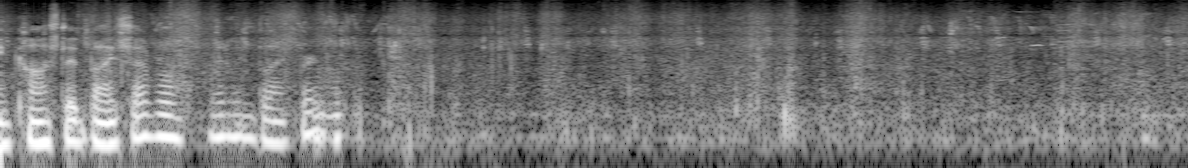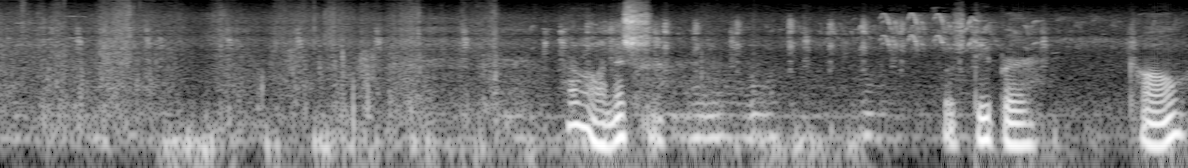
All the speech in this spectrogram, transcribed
being accosted by several women blackbirds. Oh, and this this deeper call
